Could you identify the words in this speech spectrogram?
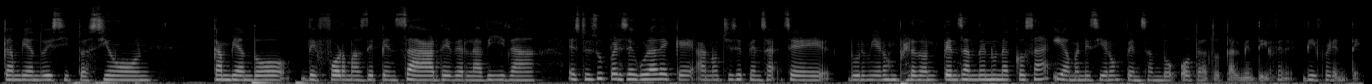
cambiando de situación, cambiando de formas de pensar, de ver la vida, estoy súper segura de que anoche se, se durmieron perdón, pensando en una cosa y amanecieron pensando otra totalmente diferente.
